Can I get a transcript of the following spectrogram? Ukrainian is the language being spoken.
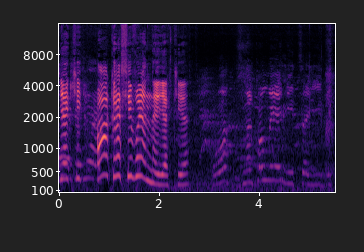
які. А, красивенні які. О, знакоме лица їдуть.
